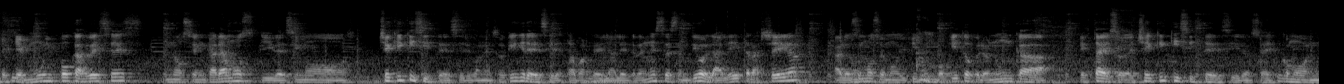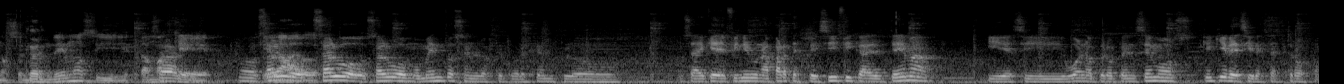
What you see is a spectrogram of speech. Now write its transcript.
es que muy pocas veces nos encaramos y decimos, che, ¿qué quisiste decir con eso? ¿Qué quiere decir esta parte de la letra? En ese sentido, la letra llega, a lo sumo se modifica un poquito, pero nunca está eso de, che, ¿qué quisiste decir? O sea, es como nos entendemos y está más Exacto. que... No, salvo, salvo, salvo momentos en los que, por ejemplo, o sea, hay que definir una parte específica del tema y decir, bueno, pero pensemos, ¿qué quiere decir esta estrofa?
